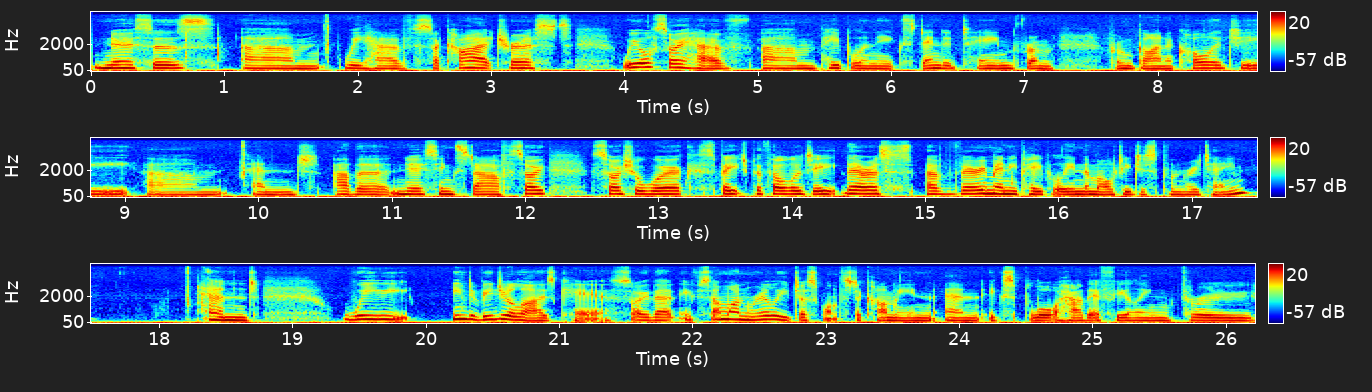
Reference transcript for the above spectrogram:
nurses, um, we have psychiatrists. We also have um, people in the extended team from from gynecology um, and other nursing staff. So, social work, speech pathology. There are, are very many people in the multidisciplinary team, and we individualise care so that if someone really just wants to come in and explore how they're feeling through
